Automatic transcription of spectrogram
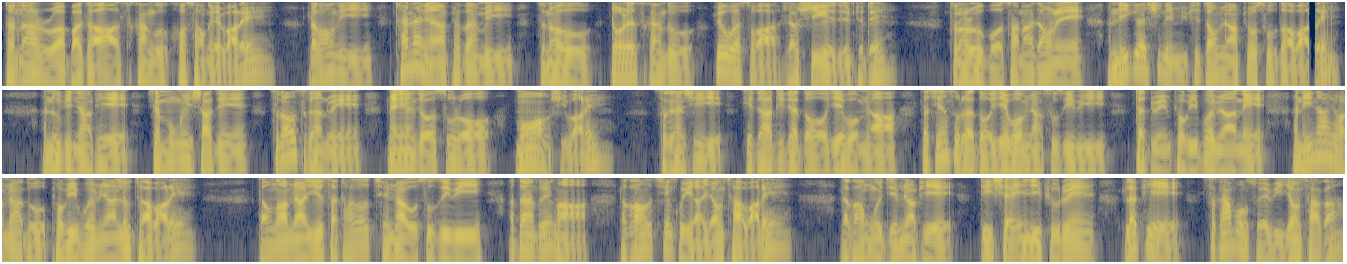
ဒနာရိုဘာဂျာအားစခန်းကိုခေါ်ဆောင်ခဲ့ပါတယ်။၎င်းသည်ထိုင်းနိုင်ငံအားဖြတ်သန်းပြီးကျွန်တော်တို့တော်ရဲစခန်းသို့လျှို့ဝှက်စွာရောက်ရှိခဲ့ခြင်းဖြစ်တယ်။ကျွန်တော်တို့ပေါ်စာနာကြောင်းနဲ့အနီးကပ်ရှိနေမည်ဖြစ်ကြောင်းများပြောဆိုသွားပါတယ်။အမှုပညာဖြင့်ရမုံငွေရှာခြင်းကျွန်တော်စခန်းတွင်နိုင်ငံကျော်ဆိုတော်မုံအောင်ရှိပါတယ်။ စကန်ရှိခေတာတိတက်သောရဲဘော်များတချင်းဆိုရသောရဲဘော်များစုစည်းပြီးတပ်တွင်ဖျော်ဖြေပွဲများနှင့်အနီးနားရွာများသို့ဖျော်ဖြေပွဲများလုပ်ကြပါသည်။တောင်သားများရေးဆက်ထားသောချင်းများကိုစုစည်းပြီးအတန်သွင်းက၎င်းချင်းခွေအားရောင်းချပါသည်။၎င်းငွေကြေးများဖြင့်တီရှပ်အင်ဂျီဖြူတွင်လက်ဖြင့်စကမ်းပုံဆွဲပြီးရောင်းချကာ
